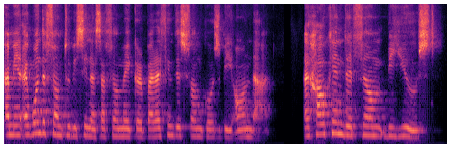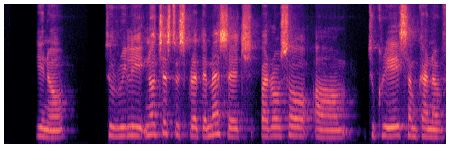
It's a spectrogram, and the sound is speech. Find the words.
I mean, I want the film to be seen as a filmmaker, but I think this film goes beyond that. And how can the film be used, you know, to really, not just to spread the message, but also um, to create some kind of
